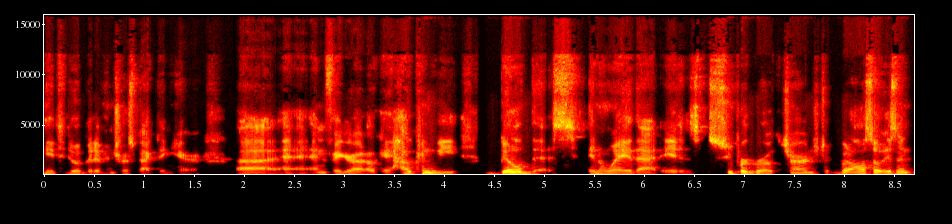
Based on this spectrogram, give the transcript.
need to do a bit of introspecting here uh, and, and figure out, okay, how can we build this in a way that is super growth charged, but also isn't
